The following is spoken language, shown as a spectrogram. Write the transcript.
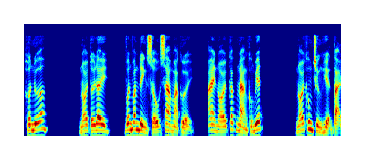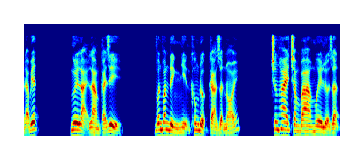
Hơn nữa, nói tới đây, Vân Văn Đình xấu xa mà cười, ai nói các nàng không biết. Nói không chừng hiện tại đã biết. Ngươi lại làm cái gì? Vân Văn Đình nhịn không được cả giận nói. chương 230 lửa giận.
